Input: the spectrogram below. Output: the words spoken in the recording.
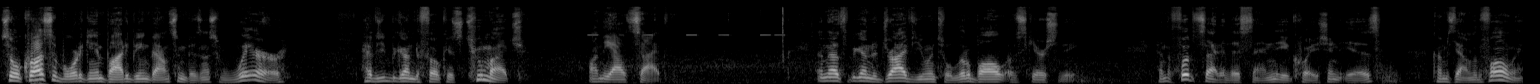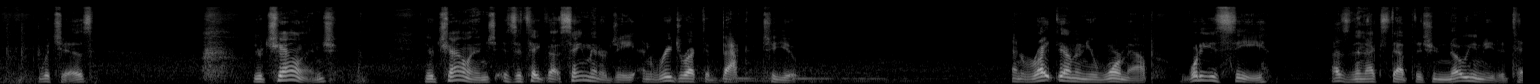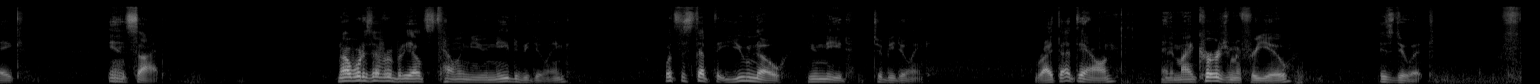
So, across the board, again, body being balanced in business, where have you begun to focus too much on the outside? And that's begun to drive you into a little ball of scarcity. And the flip side of this, then, the equation is, comes down to the following, which is your challenge your challenge is to take that same energy and redirect it back to you. And write down in your war map what do you see as the next step that you know you need to take inside. Now, what is everybody else telling you you need to be doing? What's the step that you know you need to be doing? Write that down, and then my encouragement for you is do it.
